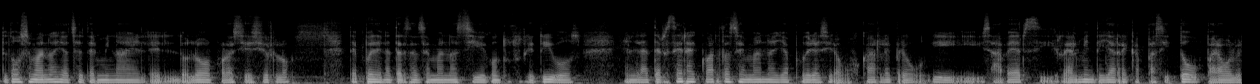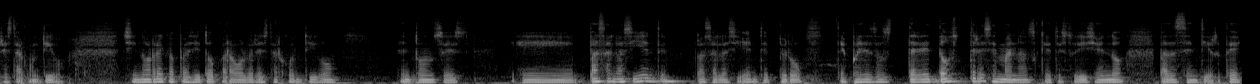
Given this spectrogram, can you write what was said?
de dos semanas ya se termina el, el dolor, por así decirlo. Después de la tercera semana sigue con tus objetivos. En la tercera y cuarta semana ya podrías ir a buscarle pero, y, y saber si realmente ya recapacitó para volver a estar contigo. Si no recapacitó para volver a estar contigo, entonces eh, pasa la siguiente, pasa la siguiente, pero después de esos tres, dos, tres semanas que te estoy diciendo, vas a sentirte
